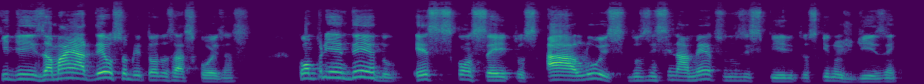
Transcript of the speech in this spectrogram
que diz: amai a Deus sobre todas as coisas. Compreendendo esses conceitos à luz dos ensinamentos dos Espíritos que nos dizem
